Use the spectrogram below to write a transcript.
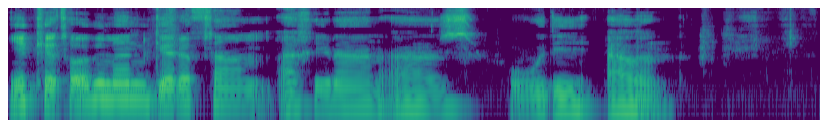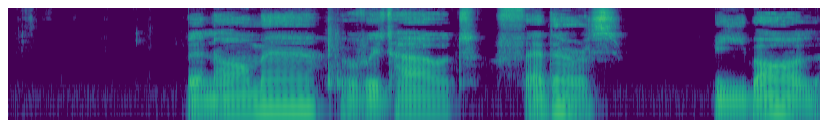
یک کتابی من گرفتم اخیرا از وودی آلن. به نام Without Feathers بیبال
